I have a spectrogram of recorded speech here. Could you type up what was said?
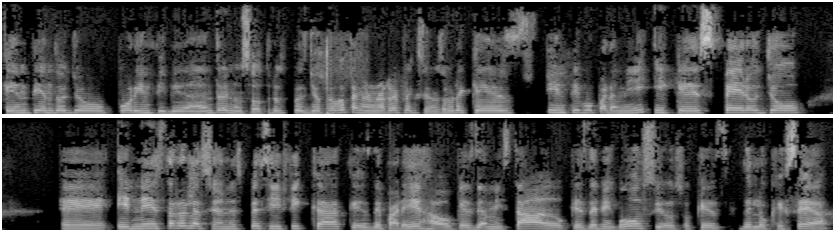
qué entiendo yo por intimidad entre nosotros, pues yo tengo que tener una reflexión sobre qué es íntimo para mí y qué espero yo eh, en esta relación específica que es de pareja o que es de amistad o que es de negocios o que es de lo que sea,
